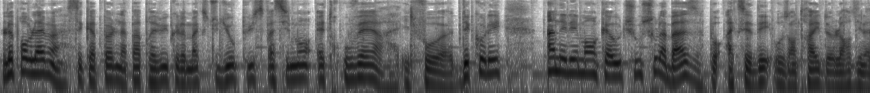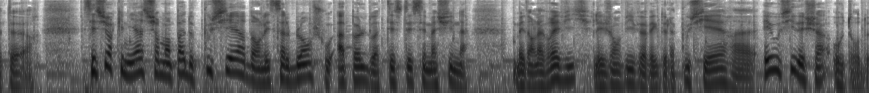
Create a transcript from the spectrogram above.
Le problème, c'est qu'Apple n'a pas prévu que le Mac Studio puisse facilement être ouvert. Il faut euh, décoller un élément en caoutchouc sous la base pour accéder aux entrailles de l'ordinateur. C'est sûr qu'il n'y a sûrement pas de poussière dans les salles blanches où Apple doit tester ses machines, mais dans la vraie vie, les gens vivent avec de la poussière euh, et aussi des chats autour d'eux.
